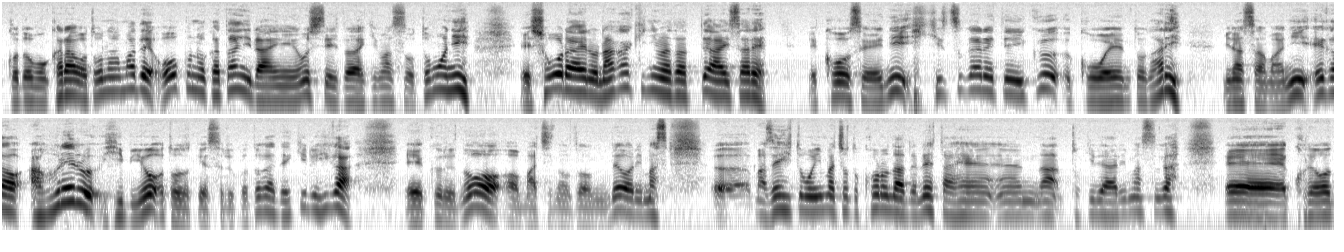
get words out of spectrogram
子どもから大人まで多くの方に来園をしていただきます。とともに将来の長きにわたって愛され後世に引き継がれていく公演となり皆様に笑顔あふれる日々をお届けすることができる日が来るのを待ち望んでおります、まあ、ぜひとも今ちょっとコロナでね大変な時でありますが、えこれを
